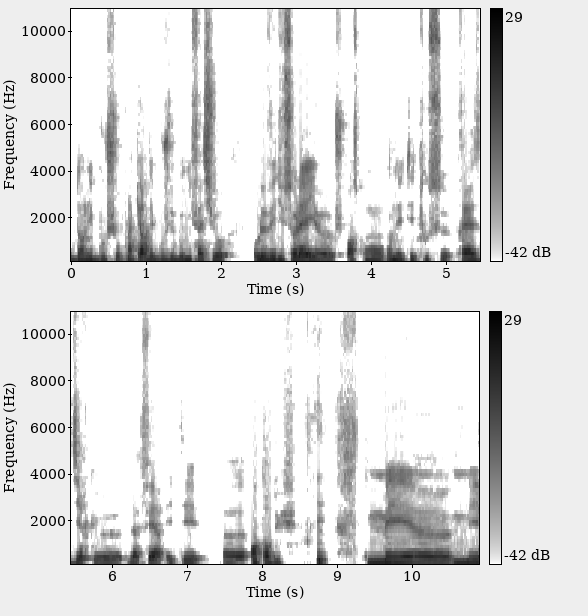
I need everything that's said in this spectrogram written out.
dans les bouches, au plein cœur des bouches de Bonifacio, au lever du soleil, euh, je pense qu'on était tous prêts à se dire que l'affaire était euh, entendue. mais, euh, mais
